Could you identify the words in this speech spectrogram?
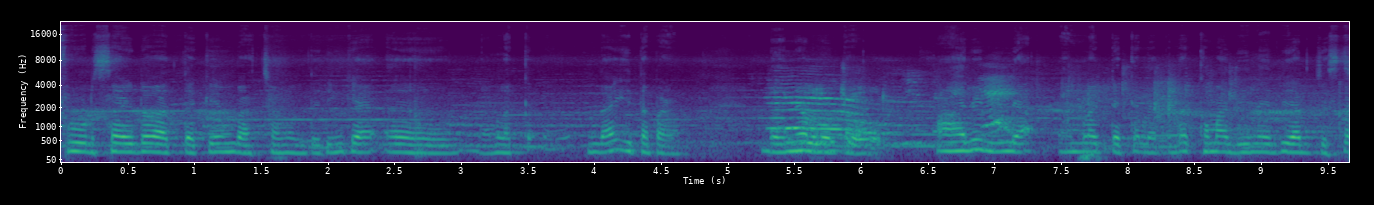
ഫ്രൂട്ട്സായിട്ട് വത്തക്കയും പച്ചമുന്തിരിയും നമ്മളൊക്കെ എന്താ ഈത്തപ്പഴം. കേട്ടോ ആരുമില്ല. നമ്മളൊറ്റക്കല്ല. ഇതൊക്കെ മതി നേരി അഡ്ജസ്റ്റ്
